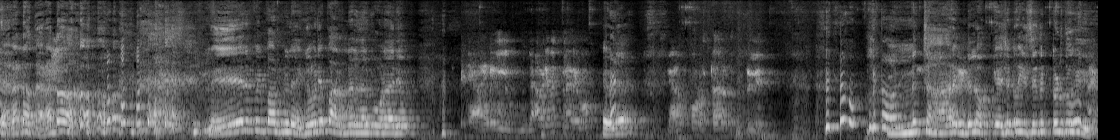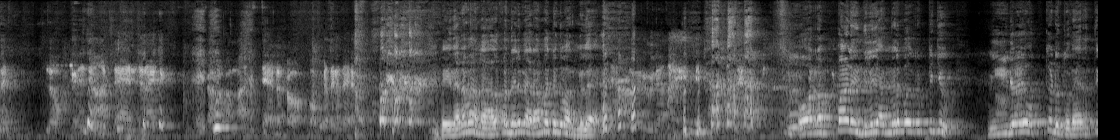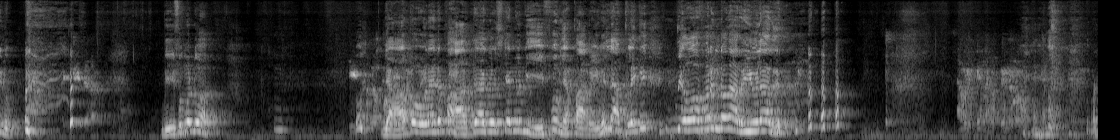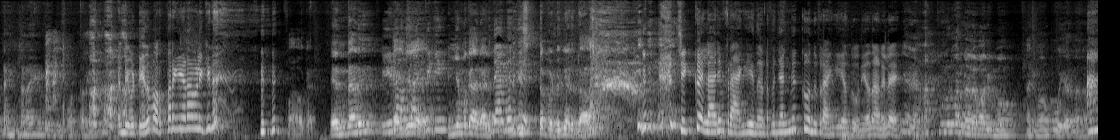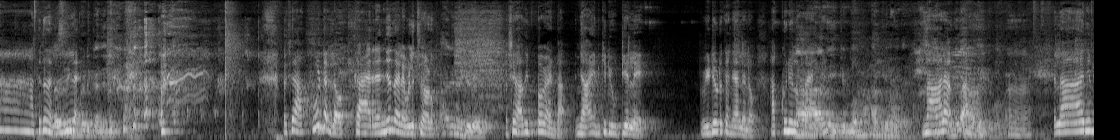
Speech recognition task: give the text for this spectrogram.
തരട്ടോ തരട്ടോ. നേരെ പോയി പറഞ്ഞില്ലേ നിങ്ങളോട് ഞാൻ പറഞ്ഞല്ലേ പോണ കാര്യം ഞാനിവിടെ ഞാൻ എവിടെ നിൽക്കുന്നറിയോ എവിടെയാ ഞാൻ പുറത്ത് ഇല്ലേ ഇന്ന ചാര ഇന്റെ ലൊക്കേഷൻ ട്രേസ് ചെയ്ത് ഇട്ടെടുത്തു വൈകുന്നേരം വാ നാളെ ഇപ്പൊ എന്തായാലും വരാൻ പറ്റുമെന്ന് പറഞ്ഞില്ലേ? ഉറപ്പാണ് ഇതിൽ ഞങ്ങൾ വെറുപ്പിക്കും. വീഡിയോ ഒക്കെ ഇടും നിരത്തിടും ബീഫും കൊണ്ടുപോവാ ഞാൻ പോണേന്റെ പാർട്ടി ആഘോഷിക്കാൻ ഞങ്ങൾ ബീഫും ഞാൻ പറയണില്ല. അപ്പളേക്ക് ഓഫർ ഉണ്ടോന്ന് അറിയൂല അത്. ഡ്യൂട്ടിന്ന് പുറത്തിറങ്ങിയാടാ വിളിക്കുന്നത് പാവക്കാരൻ. എന്താണ്? ഇനി നമുക്ക് ആരാ ഇഷ്ടപ്പെട്ടു ഇനി അടുത്താളാ ചിക്കു എല്ലാരും പ്രാങ്ക് ചെയ്യുന്ന കണ്ടപ്പോ ഞങ്ങൾക്കും ഒന്ന് പ്രാങ്ക് ചെയ്യാൻ തോന്നി. അതാണ് അല്ലേ ആ അതിന് നല്ല. പക്ഷെ അക്കുണ്ടല്ലോ കരഞ്ഞ് നിലവിളിച്ചോളും പക്ഷെ അതിപ്പോ വേണ്ട. ഞാൻ എനിക്ക് ഡ്യൂട്ടി അല്ലേ? വീഡിയോ എടുക്കാൻ ഞാനല്ലോ അക്കുനുള്ള നാളെ പ്രാങ്ക് നാളെ എല്ലാരും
